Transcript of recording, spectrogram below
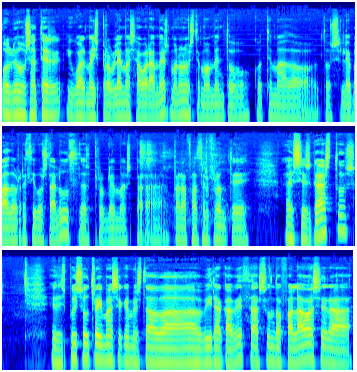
volvemos a ter igual máis problemas agora mesmo, non? Neste momento co tema do, dos elevados recibos da luz, dos problemas para, para facer fronte a eses gastos. E despois outra imaxe que me estaba a vir a cabeza, segundo falabas, era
